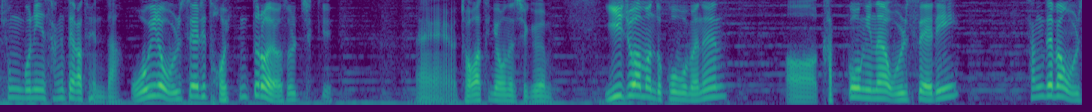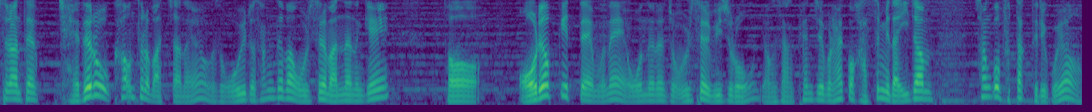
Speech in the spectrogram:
충분히 상대가 된다. 오히려 울셀이 더 힘들어요, 솔직히. 예, 저 같은 경우는 지금 이 조합만 놓고 보면은 어 갓공이나 울셀이 상대방 울셀한테 제대로 카운터를 맞잖아요. 그래서 오히려 상대방 울셀 만나는 게 더 어렵기 때문에 오늘은 좀 울셀 위주로 영상 편집을 할 것 같습니다. 이 점 참고 부탁드리고요.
